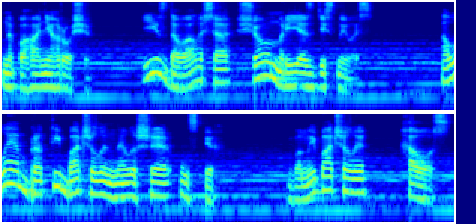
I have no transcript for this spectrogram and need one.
непогані гроші, і здавалося, що мрія здійснилась. Але брати бачили не лише успіх, вони бачили хаос.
